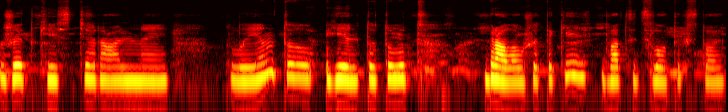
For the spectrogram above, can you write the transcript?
жидкий стиральний плин, то гель, то тут брала вже такий 20 злотих стоїть.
